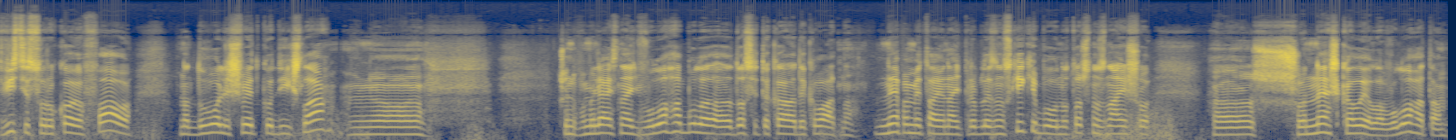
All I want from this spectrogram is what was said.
240 ФАО вона доволі швидко дійшла. Е, Якщо не помиляюсь, навіть волога була е, досить така адекватна. Не пам'ятаю навіть приблизно скільки було, але точно знаю, що, е, що не шкалила волога там.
